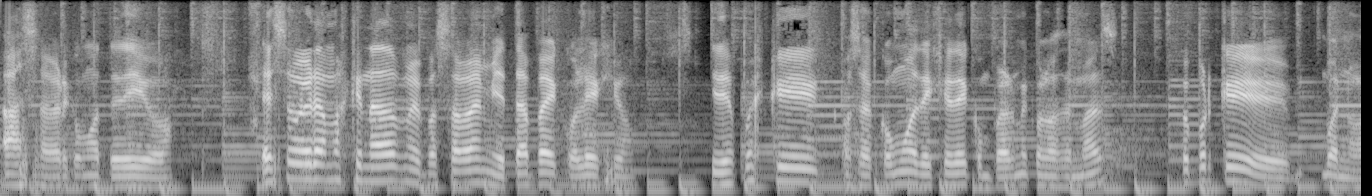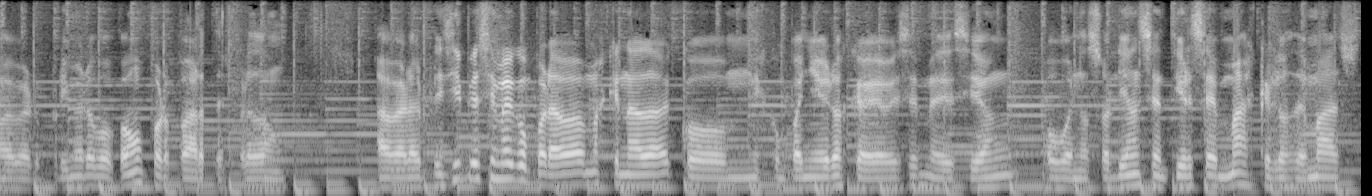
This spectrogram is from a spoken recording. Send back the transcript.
A saber cómo te digo. Eso era más que nada me pasaba en mi etapa de colegio. Y después que, o sea, cómo dejé de compararme con los demás, fue porque, bueno, a ver, primero vamos por partes, perdón. A ver, al principio sí me comparaba más que nada con mis compañeros que a veces me decían, o bueno, solían sentirse más que los demás.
